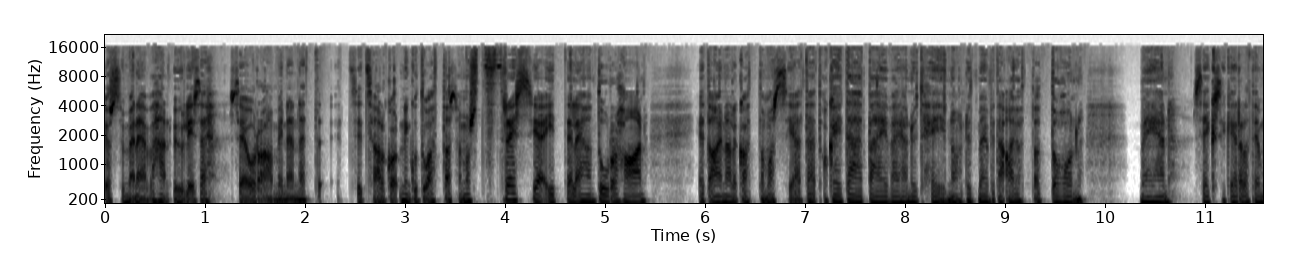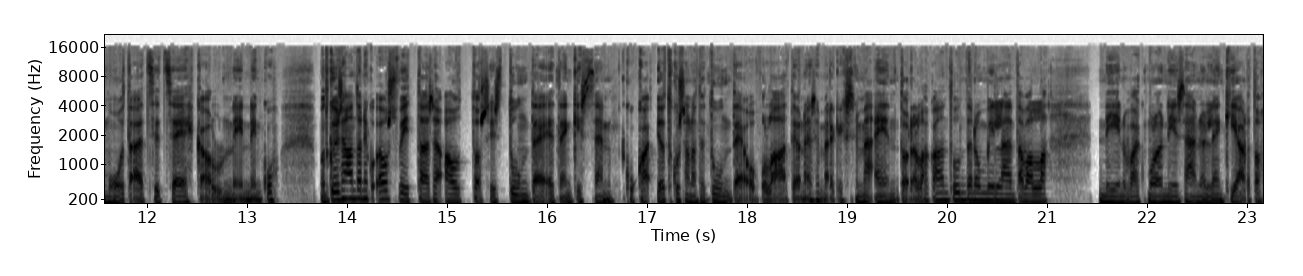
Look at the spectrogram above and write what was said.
jos se menee vähän yli se seuraaminen. Että, että sitten se alkoi niinku tuottaa semmoista stressiä itselle ihan turhaan, että aina oli katsomassa sieltä, että okei tämä päivä ja nyt hei, no nyt meidän pitää ajoittaa tuohon meidän seksikerrat ja muuta, että sitten se ei ehkä ollut niin, niin kuin, mutta kyllä se antoi niin osviittaa se auto, siis tuntee etenkin sen, kuka, jotkut sanoo, että tuntee ovulaation esimerkiksi, niin mä en todellakaan tuntenut millään tavalla, niin vaikka mulla on niin säännöllinen kierto,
